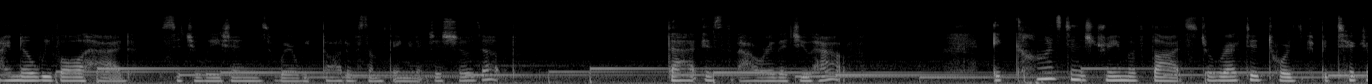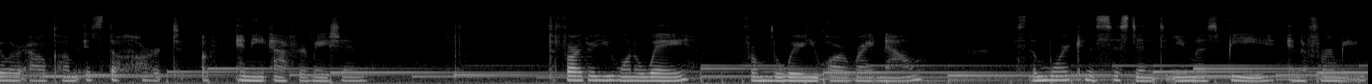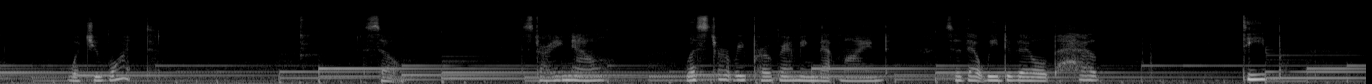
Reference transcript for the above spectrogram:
I know we've all had situations where we thought of something and it just shows up. That is the power that you have a constant stream of thoughts directed towards a particular outcome is the heart of any affirmation. The farther you want away from the where you are right now, is the more consistent you must be in affirming what you want. So, starting now, let's start reprogramming that mind so that we develop deep,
